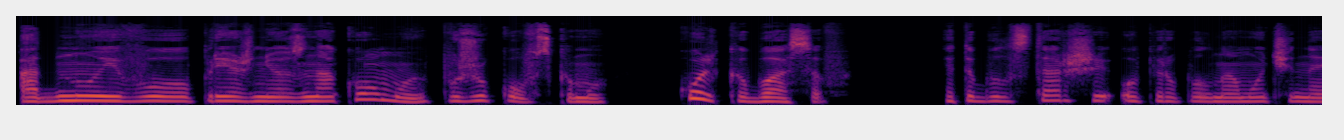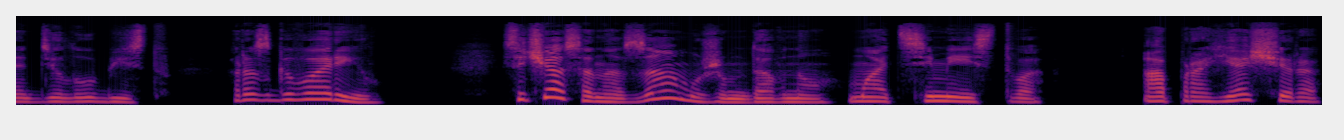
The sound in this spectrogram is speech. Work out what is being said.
Одну его прежнюю знакомую, по Жуковскому, Колька Басов, это был старший оперуполномоченный отдела убийств, разговорил. Сейчас она замужем давно, мать семейства, а про ящера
